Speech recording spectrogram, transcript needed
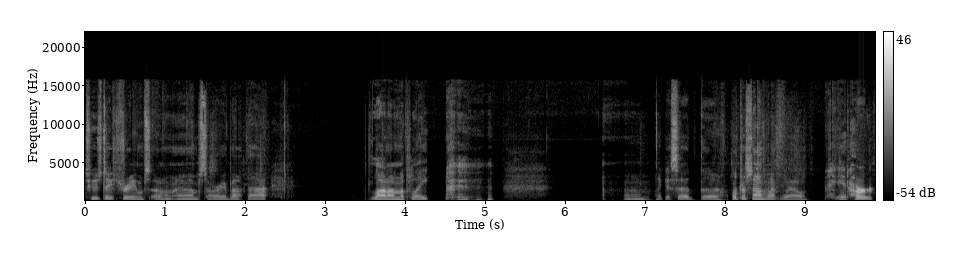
Tuesday streams. Um, I'm sorry about that a lot on the plate. um, like I said, the ultrasound went well. It hurt,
